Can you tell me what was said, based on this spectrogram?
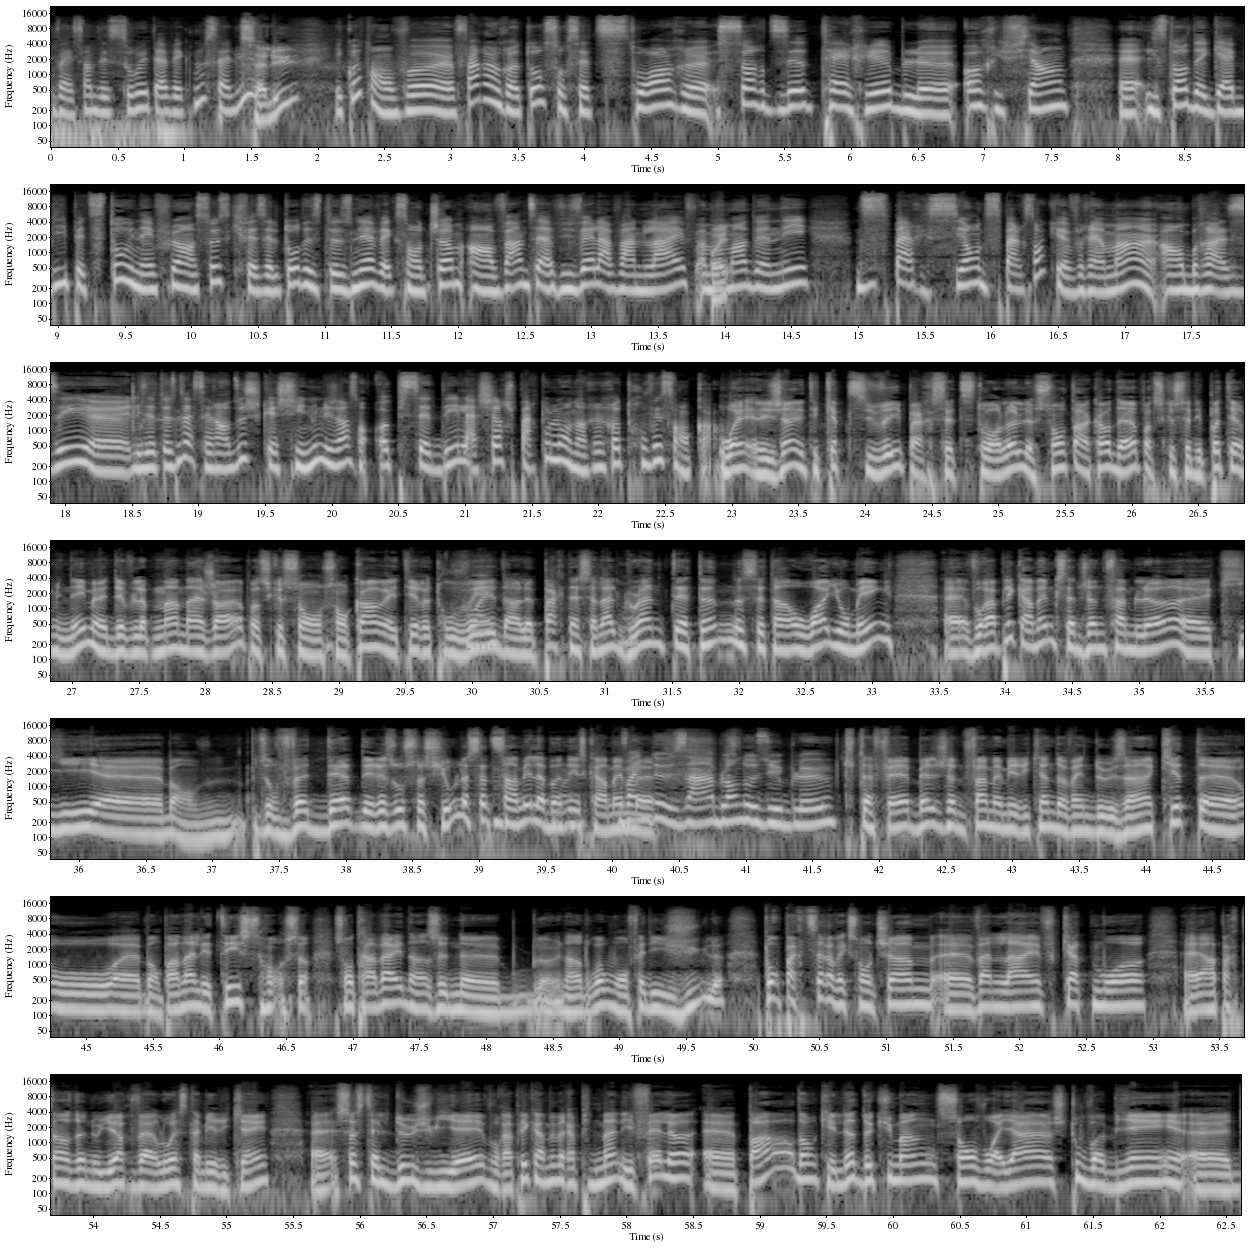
Vincent Destoureau est avec nous. Salut. Salut. Écoute, on va euh, faire un retour sur cette histoire euh, sordide, terrible, euh, horrifiante. Euh, L'histoire de Gabi Petito, une influenceuse qui faisait le tour des États-Unis avec son chum en van. Tu sais, Elle vivait la van life. À un Oui. moment donné, disparition. Disparition qui a vraiment embrasé les États-Unis. Ça s'est rendu jusque chez nous. Les gens sont obsédés, la cherchent partout. Là, on aurait retrouvé son corps. Ouais, les gens ont été captivés par cette histoire-là, le sont encore d'ailleurs parce que ce n'est pas terminé, mais un développement majeur parce que son, son corps a été retrouvé Ouais. dans le parc national Grand Teton, c'est en Wyoming. Euh, vous rappelez quand même que cette jeune femme-là, euh, qui est euh, bon, vedette des réseaux sociaux, là, 700 000 abonnés, c'est quand même euh, 22 ans, blonde aux yeux bleus. Tout à fait. Belle jeune femme américaine de 22 ans quitte euh, au euh, bon pendant l'été son, son, son travail dans une euh, un endroit où on fait des jus là, pour partir avec son chum euh, van life quatre mois euh, en partance de New York vers l'ouest américain. Euh, ça c'était le 2 juillet. Vous vous rappelez quand même rapidement les faits là euh, part donc et là documente son voyage, tout va bien, euh,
